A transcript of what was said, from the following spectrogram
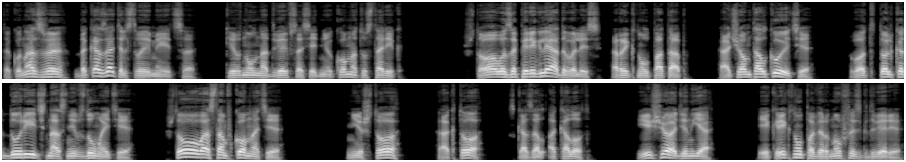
«Так у нас же доказательство имеется», — кивнул на дверь в соседнюю комнату старик. «Что вы запереглядывались?» — рыкнул Потап. «О чем толкуете? Вот только дурить нас не вздумайте. Что у вас там в комнате?» «Не что, а кто?» — сказал околот. «Еще один я!» И крикнул, повернувшись к двери.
